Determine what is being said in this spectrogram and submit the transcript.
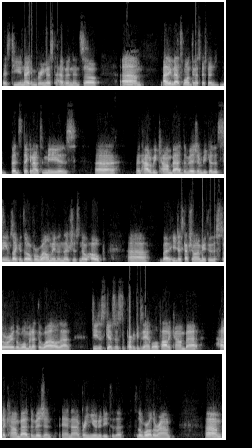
is to unite and bring us to heaven. And so um, I think that's one thing that's just been, been sticking out to me is uh, and how do we combat division? Because it seems like it's overwhelming and there's just no hope. Uh, but he just kept showing me through the story of the woman at the well that jesus gives us the perfect example of how to combat how to combat division and uh, bring unity to the to the world around um,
